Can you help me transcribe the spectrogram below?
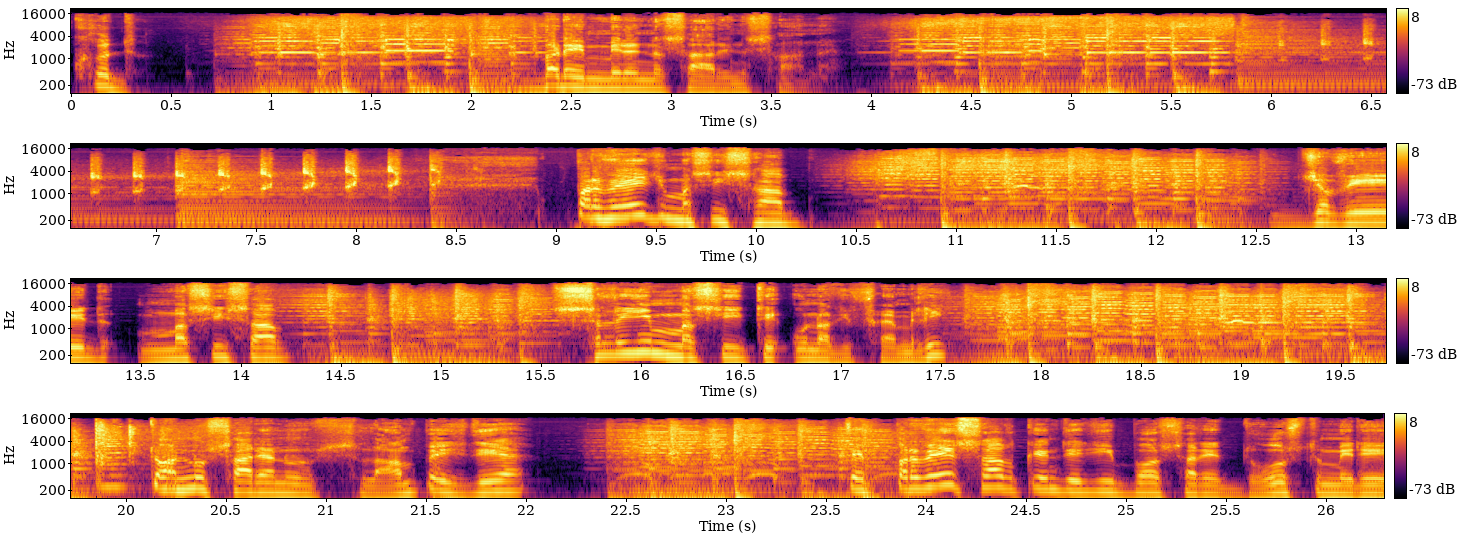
ਖੁਦ ਬੜੇ ਮਿਲਨਸਾਰ ਇਨਸਾਨ ਹੈ। परवेज मसीह साहब ਜਵੇਦ ਮਸੀ ਸਾਹਿਬ ਸਲੀਮ ਮਸੀ ਤੇ ਉਹਨਾਂ ਦੀ ਫੈਮਿਲੀ ਤੁਹਾਨੂੰ ਸਾਰਿਆਂ ਨੂੰ ਸਲਾਮ ਭੇਜਦੇ ਆ ਤੇ ਪ੍ਰਵੇਸ਼ ਸਾਹਿਬ ਕਹਿੰਦੇ ਜੀ ਬਹੁਤ ਸਾਰੇ ਦੋਸਤ ਮੇਰੇ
